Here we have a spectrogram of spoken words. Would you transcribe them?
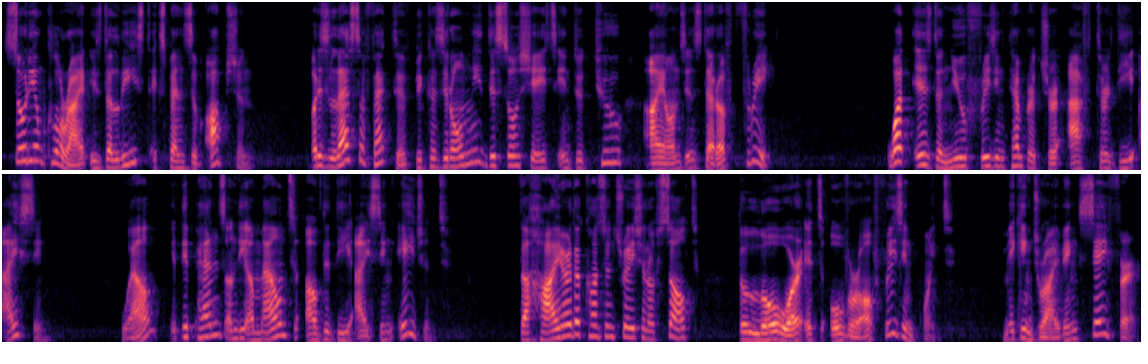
Sodium chloride is the least expensive option, but is less effective because it only dissociates into two ions instead of three. What is the new freezing temperature after de-icing? Well, it depends on the amount of the de-icing agent. The higher the concentration of salt, the lower its overall freezing point, making driving safer.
